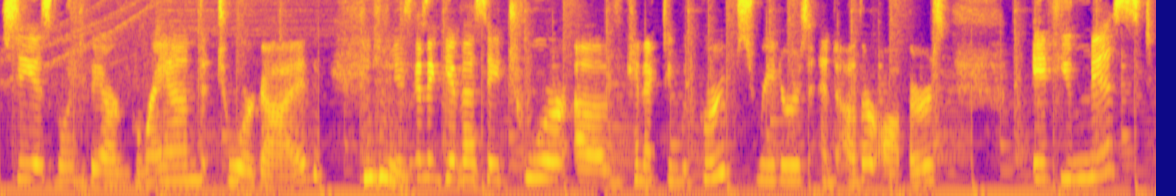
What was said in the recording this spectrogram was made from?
she is going to be our grand tour guide. She's going to give us a tour of connecting with groups, readers, and other authors. If you missed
